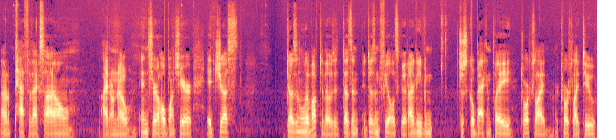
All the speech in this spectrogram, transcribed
uh, Path of Exile. I don't know. Insert a whole bunch here. It just doesn't live up to those. It doesn't. It doesn't feel as good. I'd even just go back and play Torchlight or Torchlight Two,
